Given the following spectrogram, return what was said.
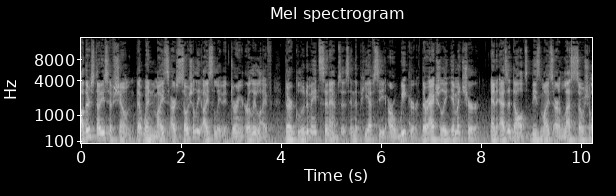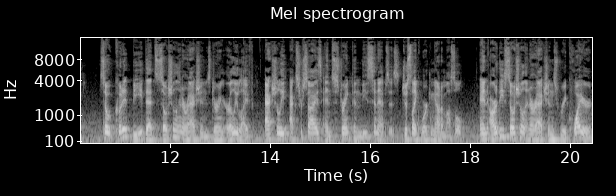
Other studies have shown that when mice are socially isolated during early life, their glutamate synapses in the PFC are weaker, they're actually immature, and as adults, these mice are less social. So, could it be that social interactions during early life actually exercise and strengthen these synapses, just like working out a muscle? And are these social interactions required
